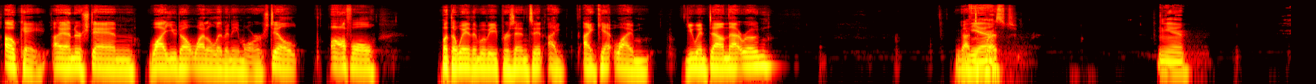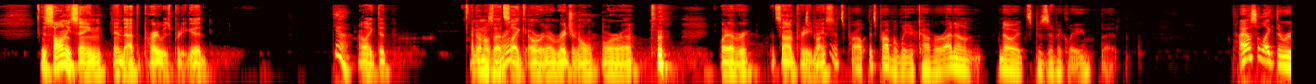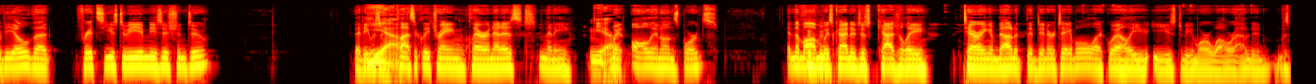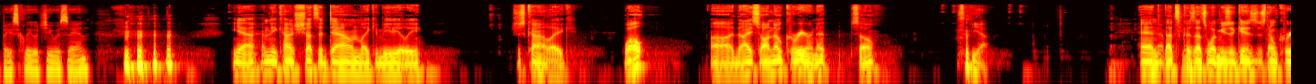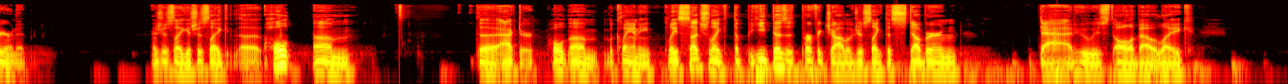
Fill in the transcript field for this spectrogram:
Okay, I understand why you don't want to live anymore. Still awful, but the way the movie presents it, I I get why you went down that road. Got Yeah. depressed. Yeah. The song he's saying and at the party was pretty good. Yeah. I liked it. I don't know if That's alright. like or an original or a whatever. It sounded pretty It's, pro- nice. it's, prob- it's probably a cover. I don't know it specifically, but I also like the reveal that Fritz used to be a musician too. That he was Yeah. a classically trained clarinetist, and then he Yeah. went all in on sports. And the mom was kind of just casually tearing him down at the dinner table, like, well, he, he used to be more well rounded, was basically what she was saying. yeah, and he kind of shuts it down like immediately. Just kind of like, well, uh, I saw no career in it, so yeah. and that's because that's what music is. There's no career in it. It's just like it's just like uh, Holt, um, the actor Holt um, McCallany plays such like the he does a perfect job of just like the stubborn dad who is all about like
